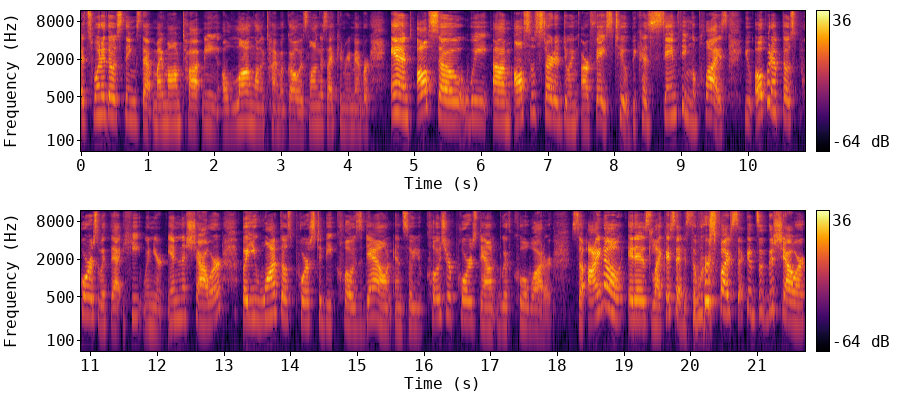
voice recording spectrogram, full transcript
It's one of those things that my mom taught me a long, long time ago, as long as I can remember remember. And also we um, also started doing our face too, because same thing applies. You open up those pores with that heat when you're in the shower, but you want those pores to be closed down. And so you close your pores down with cool water. So I know it is, like I said, it's the worst five seconds of the shower,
